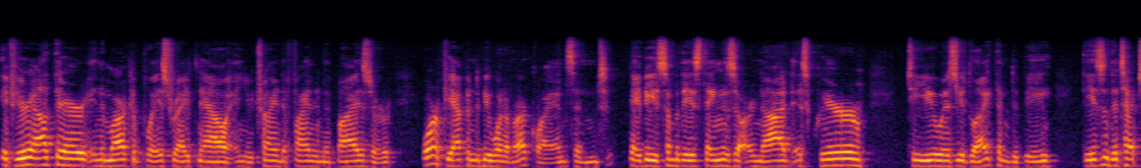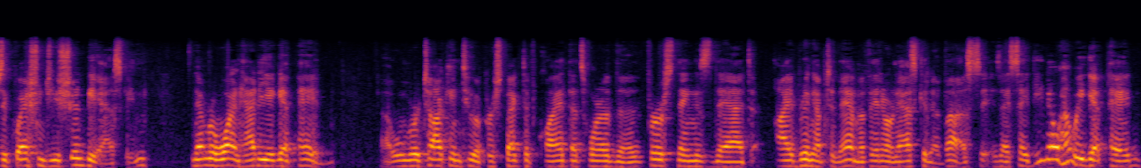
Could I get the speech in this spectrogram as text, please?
if you're out there in the marketplace right now and you're trying to find an advisor, or if you happen to be one of our clients and maybe some of these things are not as clear to you as you'd like them to be, these are the types of questions you should be asking. Number one, how do you get paid? Uh, when we're talking to a prospective client, that's one of the first things that I bring up to them if they don't ask it of us. Is I say, "Do you know how we get paid?"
